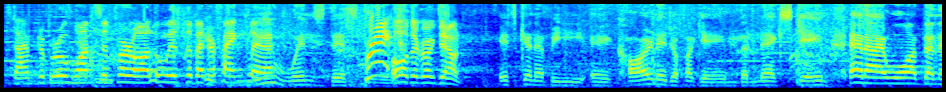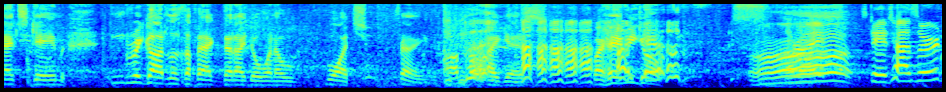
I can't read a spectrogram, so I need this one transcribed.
it's time to prove once and for all who is the better If Fang player. he wins this, Break! Oh, they're going down. it's gonna be a carnage of a game, the next game, and I want the next game, regardless of the fact that I don't want to watch Fang, I guess. But here we go. Uh-huh. All right, stage hazard.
